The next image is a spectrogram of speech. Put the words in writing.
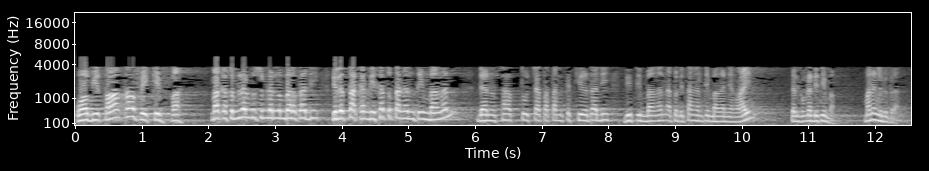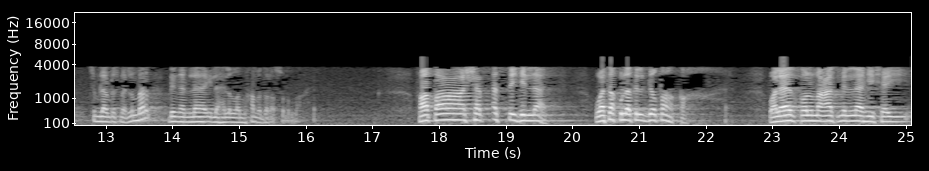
wa bitaqa fi kifah. Maka 99 lembar tadi diletakkan di satu tangan timbangan dan satu catatan kecil tadi di timbangan atau di tangan timbangan yang lain dan kemudian ditimbang. Mana yang lebih berat? 99 lembar dengan la ilaha illallah Muhammadur Rasulullah. Fatashat as-sijillat wa thaqulatil bitaqah wa la syai.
